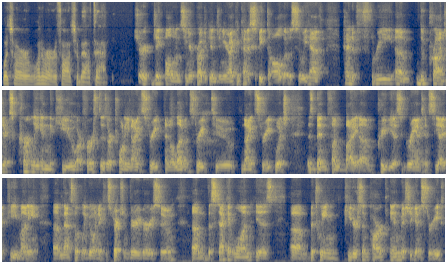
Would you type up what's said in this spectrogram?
what's our what are our thoughts about that? Sure, Jake Baldwin, senior project engineer. I can kind of speak to all those. So we have kind of three um, loop projects currently in the queue. Our first is our 29th Street and 11th Street to 9th Street, which has been funded by um, previous grant and CIP money. Um, that's hopefully going to construction very, very soon. Um, the second one is um, between Peterson Park and Michigan Street.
